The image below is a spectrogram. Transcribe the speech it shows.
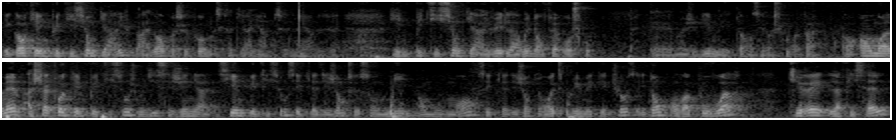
Et quand il y a une pétition qui arrive, par exemple, à chaque fois, ma secrétaire dit, monsieur le maire, il y a une pétition qui est arrivée de la rue d'Enfer Rochereau. Et moi j'ai dit, mais attends, c'est vachement. Enfin, en, moi-même, à chaque fois qu'il y a une pétition, je me dis, c'est génial. S'il y a une pétition, c'est qu'il y a des gens qui se sont mis en mouvement, c'est qu'il y a des gens qui ont exprimé quelque chose, et donc on va pouvoir tirer la ficelle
